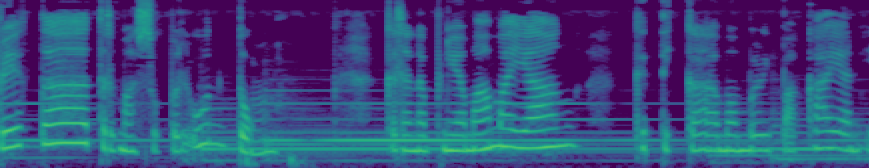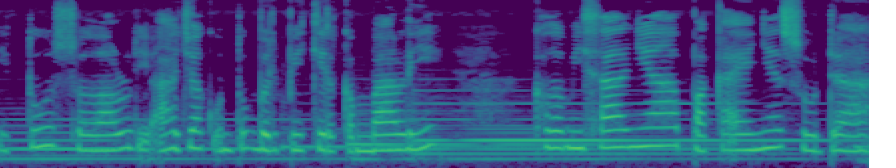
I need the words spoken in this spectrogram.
Beta termasuk beruntung karena punya mama yang ketika membeli pakaian itu selalu diajak untuk berpikir kembali kalau misalnya pakaiannya sudah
